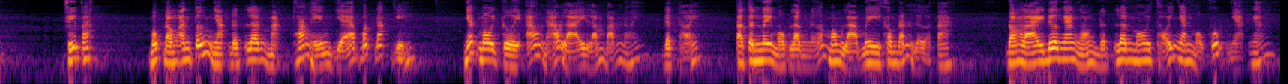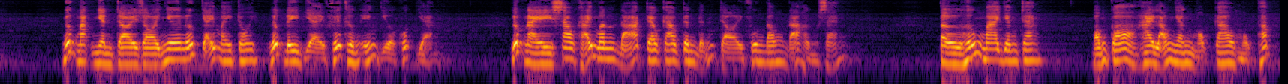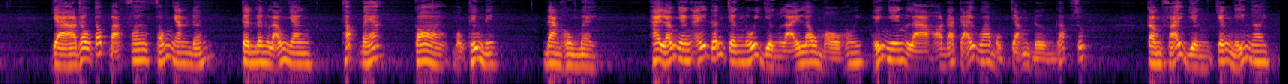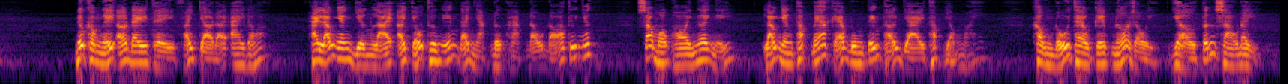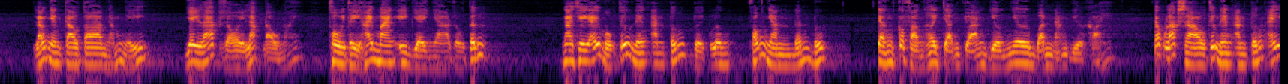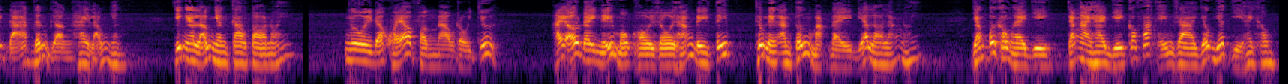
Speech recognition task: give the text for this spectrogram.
phía bắc. Một đồng anh Tuấn nhặt địch lên mặt thoáng hiện vẻ bất đắc dĩ. nhếch môi cười áo não lại lẩm bẩm nói. Địch hỏi, ta tin mi một lần nữa mong là mi không đánh lừa ta. đoàn lại đưa ngang ngọn địch lên môi thổi nhanh một khúc nhạc ngắn. Ngước mặt nhìn trời rồi như nước chảy mây trôi, lướt đi về phía thương yến vừa khuất dạng. Lúc này sao Khải Minh đã treo cao trên đỉnh trời phương đông đã hừng sáng. Từ hướng Mai Dân Trang, bỗng có hai lão nhân một cao một thấp, và râu tóc bạc phơ phóng nhanh đến. Trên lưng lão nhân thấp bé có một thiếu niên đang hôn mê. Hai lão nhân ấy đến chân núi dừng lại lau mồ hôi, hiển nhiên là họ đã trải qua một chặng đường gấp rút, cần phải dừng chân nghỉ ngơi. Nếu không nghỉ ở đây thì phải chờ đợi ai đó. Hai lão nhân dừng lại ở chỗ Thương Yến đã nhặt được hạt đậu đỏ thứ nhất. Sau một hồi ngơi nghỉ, lão nhân thấp bé khẽ buông tiếng thở dài thấp giọng nói. Không đuổi theo kịp nữa rồi, giờ tính sao đây? Lão nhân cao to ngẫm nghĩ, giây lát rồi lắc đầu nói. Thôi thì hãy mang y về nhà rồi tính. Ngay khi ấy một thiếu niên anh Tuấn tuyệt lưng phóng nhanh đến bước. Chân có phần hơi chệnh choạng dường như bệnh nặng vừa khỏi. Chốc lát sau thiếu niên anh Tuấn ấy đã đến gần hai lão nhân. Chỉ nghe lão nhân cao to nói. Người đã khỏe phần nào rồi chứ? Hãy ở đây nghỉ một hồi rồi hắn đi tiếp. Thiếu niên anh Tuấn mặt đầy vẻ lo lắng nói. Chẳng bối không hề gì, chẳng ai hai vị có phát hiện ra dấu vết gì hay không?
